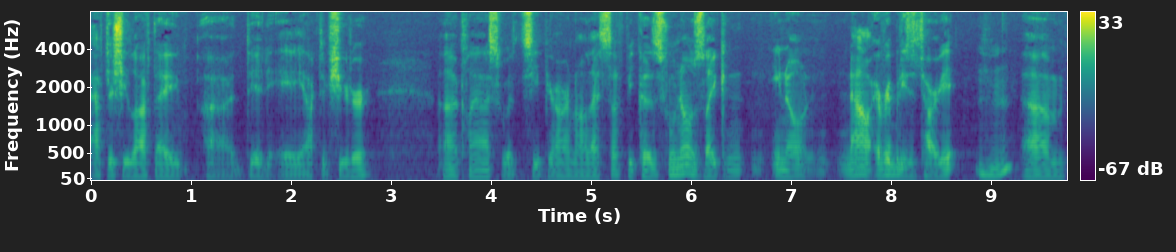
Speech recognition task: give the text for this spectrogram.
after she left, I uh, did a active shooter uh, class with CPR and all that stuff because who knows? Like, n- you know, now everybody's a target. Mm-hmm. Um,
